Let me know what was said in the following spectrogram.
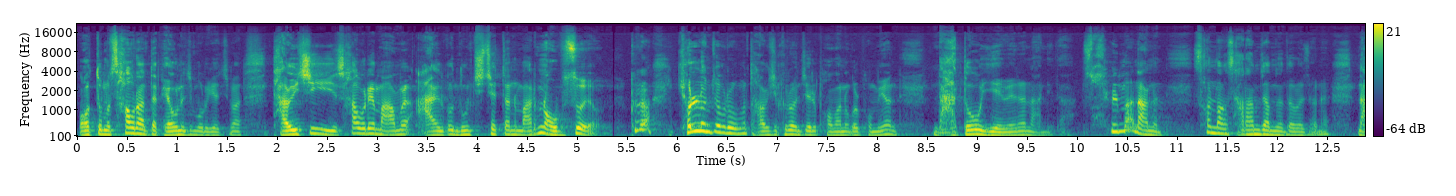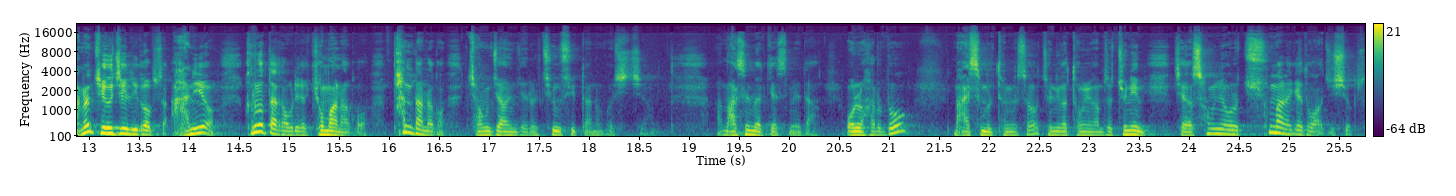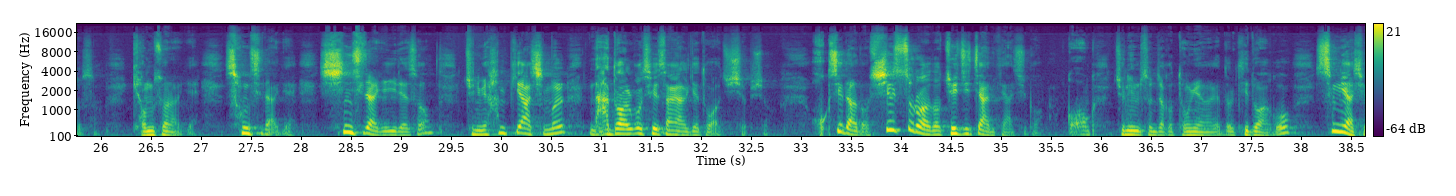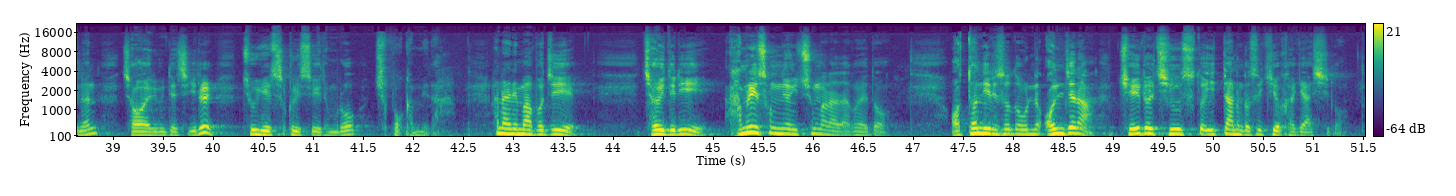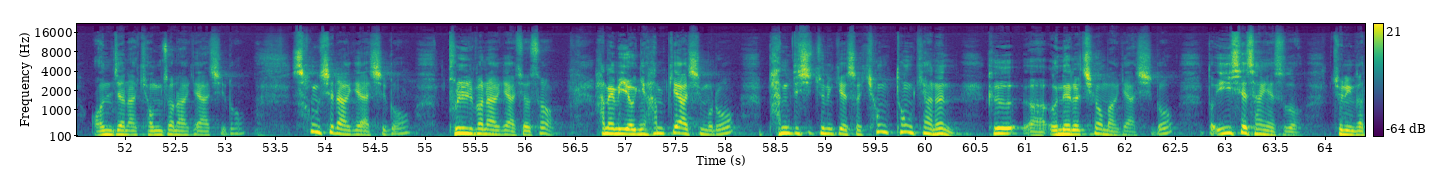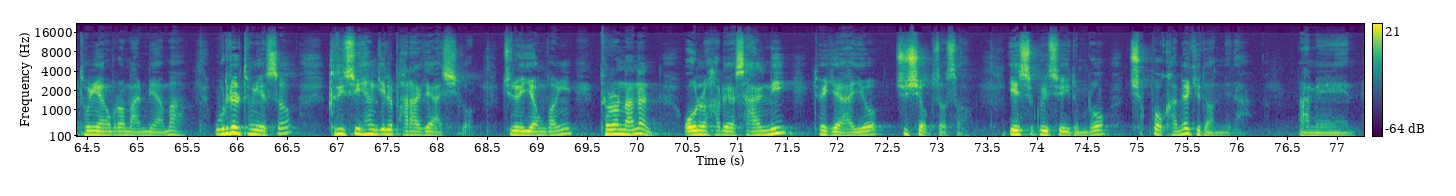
어떤 분 사울한테 배우는지 모르겠지만 다윗이 사울의 마음을 알고 눈치챘다는 말은 없어요. 그러나 결론적으로 보면 다윗이 그런 죄를 범하는 걸 보면 나도 예외는 아니다. 설마 나는 설마 사람 잡는다 그러잖아요. 나는 죄 지을 리가 없어. 아니요. 그러다가 우리가 교만하고 판단하고 정죄한 죄를 지을 수 있다는 것이죠. 아, 말씀 맺겠습니다. 오늘 하루도 말씀을 통해서 주님과 동행하면서 주님 제가 성령으로 충만하게 도와주시옵소서 겸손하게 성실하게 신실하게 일해서 주님이 함께 하심을 나도 알고 세상에 알게 도와주시옵소서 혹시라도 실수로라도 죄 짓지 않게 하시고 꼭 주님 손잡고 동행하게도 기도하고 승리하시는 저와 이름이 되시기를 주 예수 그리스도 이름으로 축복합니다. 하나님 아버지 저희들이 아무리 성령이 충만하다고 해도 어떤 있어도 우리는 언제나 죄를 지을 수도 있다는 것을 기억하게 하시고 언제나 겸손하게 하시고 성실하게 하시고 불변하게 하셔서 하나님의 영이 함께 하심으로 반드시 주님께서 형통케 하는 그 어, 은혜를 체험하게 하시고 또 이 세상에서도 주님과 동행함으로 말미암아 우리를 통해서 그리스도의 향기를 바라게 하시고 주님의 영광이 드러나는 오늘 하루의 삶이 되게 하여 주시옵소서 예수 그리스도의 이름으로 축복하며 기도합니다. 아멘.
